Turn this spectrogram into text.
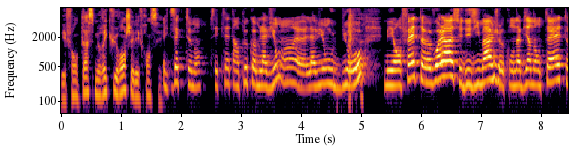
des fantasmes récurrents chez les Français. Exactement. C'est peut-être un peu comme l'avion, hein, euh, l'avion ou le bureau. Mais en fait, euh, voilà, c'est des images qu'on a bien en tête,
